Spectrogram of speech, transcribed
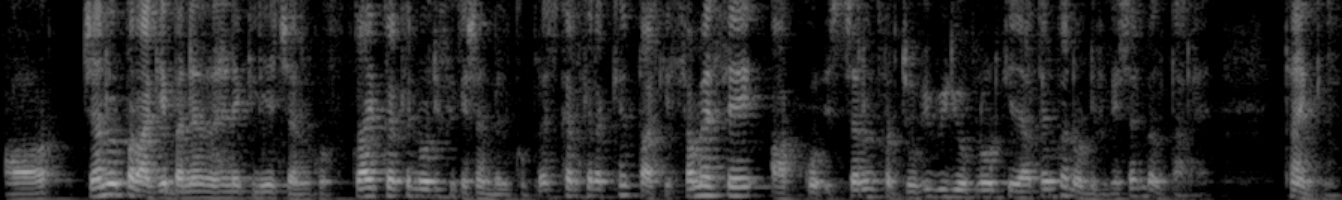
और चैनल पर आगे बने रहने के लिए चैनल को सब्सक्राइब करके नोटिफिकेशन बेल को प्रेस करके रखें, ताकि समय से आपको इस चैनल पर जो भी वीडियो अपलोड किए जाते हैं, उनका नोटिफिकेशन मिलता रहे। Thank you.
